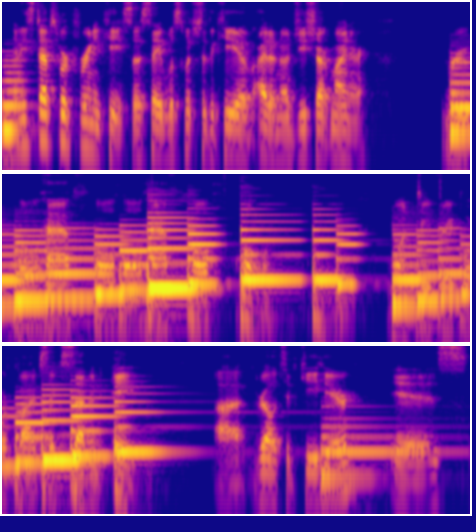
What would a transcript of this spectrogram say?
And these steps work for any key. So say we'll switch to the key of, I don't know, G sharp minor. Root, whole, half, whole, whole, half, whole, whole. One, two, Uh, relative key here is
